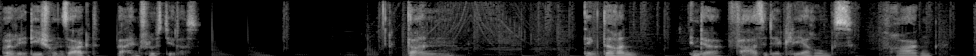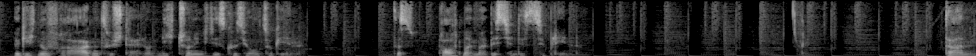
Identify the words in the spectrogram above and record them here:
eure Idee schon sagt, beeinflusst ihr das. Dann denkt daran, in der Phase der Klärungs- Fragen, wirklich nur Fragen zu stellen und nicht schon in die Diskussion zu gehen. Das braucht manchmal ein bisschen Disziplin. Dann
